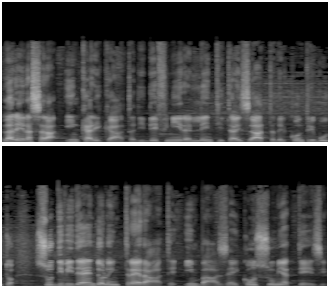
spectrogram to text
L'ARERA sarà incaricata di definire l'entità esatta del contributo suddividendolo in tre rate in base ai consumi attesi.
